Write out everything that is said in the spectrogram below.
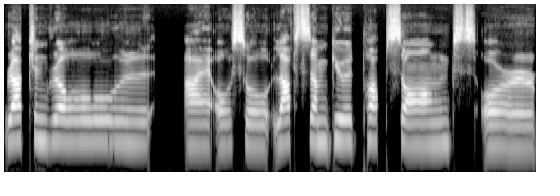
rock and roll. I also love some good pop songs, or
